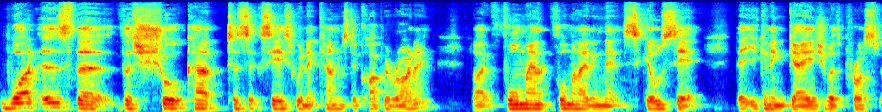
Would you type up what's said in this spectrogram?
What is the the shortcut to success when it comes to copywriting? Like formulating that skill set that you can engage with pros,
